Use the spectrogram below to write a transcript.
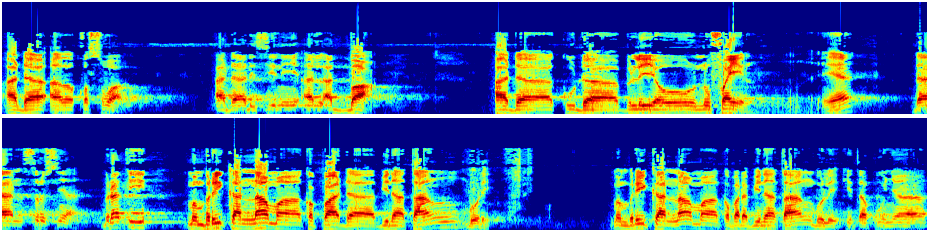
Ada Al-Qaswa ada di sini Al-Adba ada kuda beliau Nufail ya dan seterusnya. Berarti memberikan nama kepada binatang boleh. Memberikan nama kepada binatang boleh. Kita punya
